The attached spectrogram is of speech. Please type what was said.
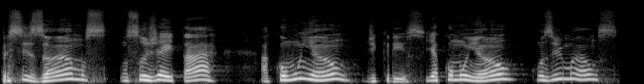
precisamos nos sujeitar à comunhão de Cristo e à comunhão os irmãos.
